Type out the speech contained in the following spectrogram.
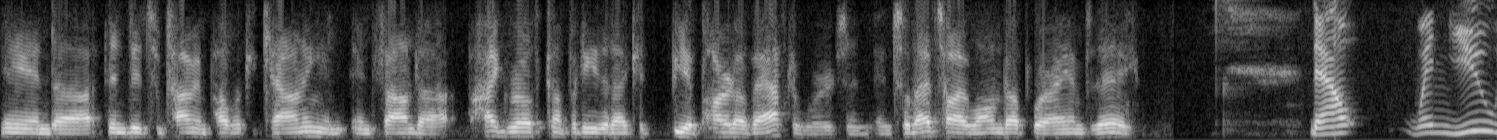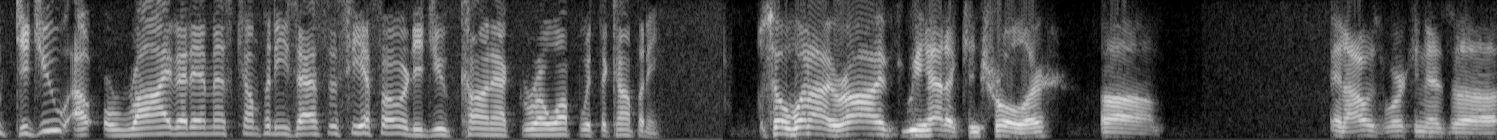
and uh, then did some time in public accounting and, and found a high growth company that I could be a part of afterwards. And, and so that's how I wound up where I am today. Now, when you did you arrive at MS Companies as the CFO, or did you kind of grow up with the company? So when I arrived, we had a controller, um, and I was working as a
